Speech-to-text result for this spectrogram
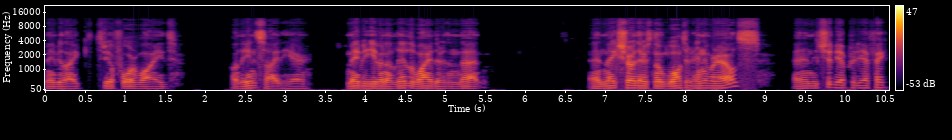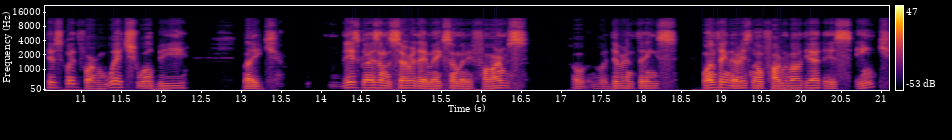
maybe like three or four wide on the inside here maybe even a little wider than that and make sure there's no water anywhere else and it should be a pretty effective squid farm which will be like these guys on the server they make so many farms of different things one thing there is no farm about yet is ink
